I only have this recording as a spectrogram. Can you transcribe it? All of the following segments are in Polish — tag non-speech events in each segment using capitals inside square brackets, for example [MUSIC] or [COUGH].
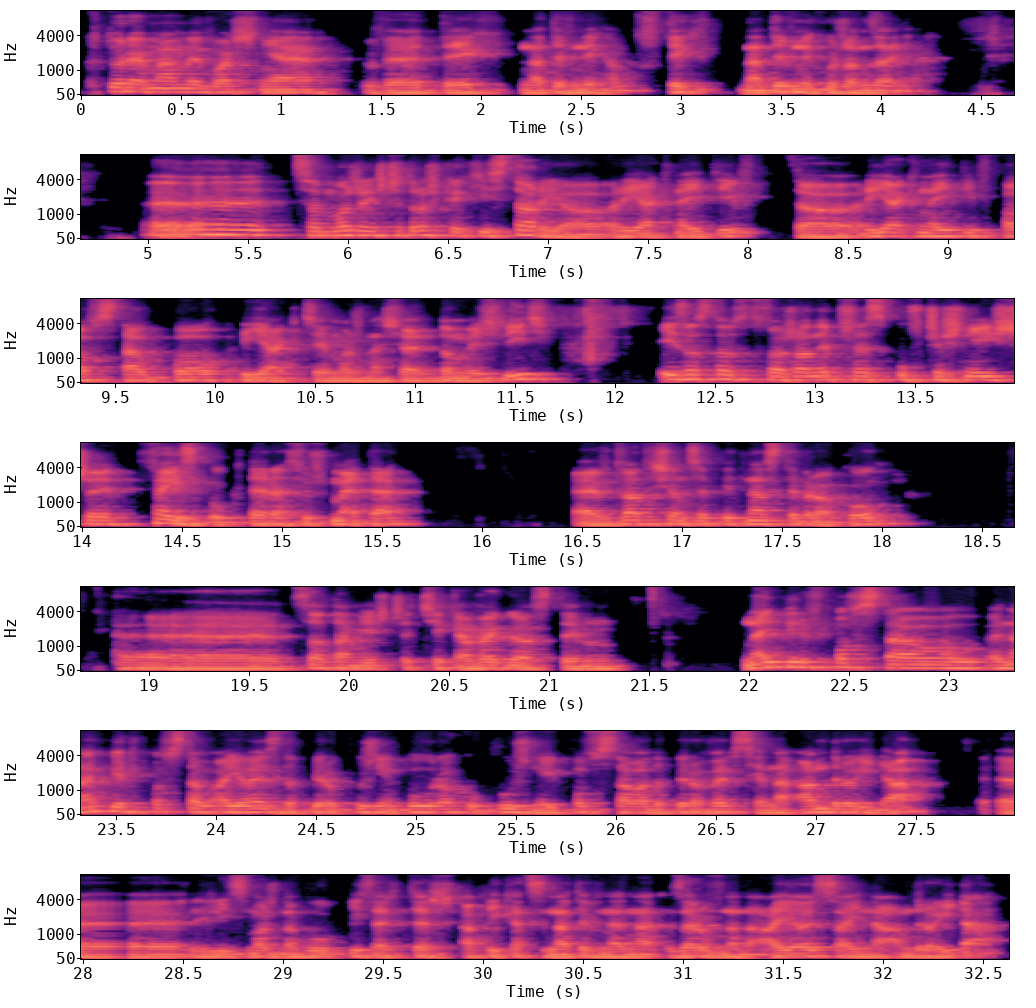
które mamy właśnie w tych natywnych, w tych natywnych urządzeniach. E, co może jeszcze troszkę historii o React Native, to React Native powstał po Reactie, można się domyślić, i został stworzony przez ówcześniejszy Facebook, teraz już Meta, w 2015 roku. E, co tam jeszcze ciekawego z tym? Najpierw powstał, najpierw powstał iOS, dopiero później, pół roku później powstała dopiero wersja na Androida. E, release można było pisać też aplikacje natywne na, zarówno na iOS-a i na Androida.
